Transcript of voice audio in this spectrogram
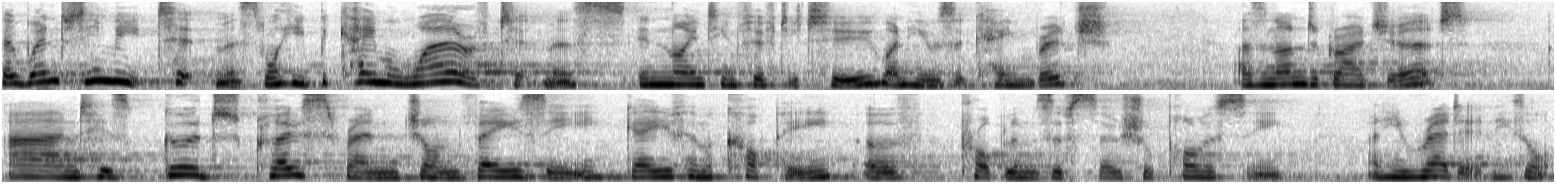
So, when did he meet Titmuss? Well, he became aware of Titmuss in 1952 when he was at Cambridge as an undergraduate, and his good close friend John Vaizey gave him a copy of Problems of Social Policy. And he read it and he thought,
